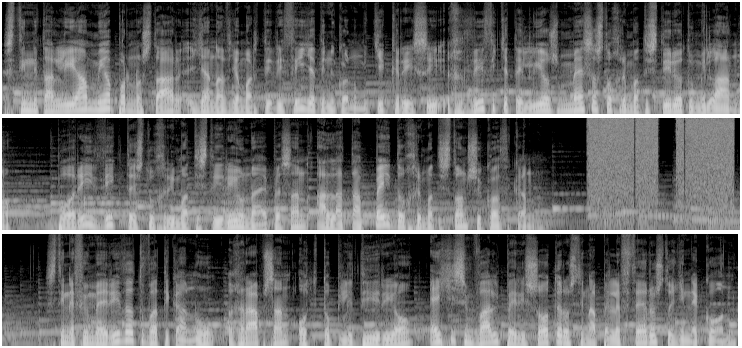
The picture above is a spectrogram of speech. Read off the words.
Στην Ιταλία, μία πορνοστάρ για να διαμαρτυρηθεί για την οικονομική κρίση γδύθηκε τελείως μέσα στο χρηματιστήριο του Μιλάνο. Μπορεί οι δείκτες του χρηματιστηρίου να έπεσαν, αλλά τα pay των χρηματιστών σηκώθηκαν. Στην εφημερίδα του Βατικανού γράψαν ότι το πλυντήριο έχει συμβάλει περισσότερο στην απελευθέρωση των γυναικών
